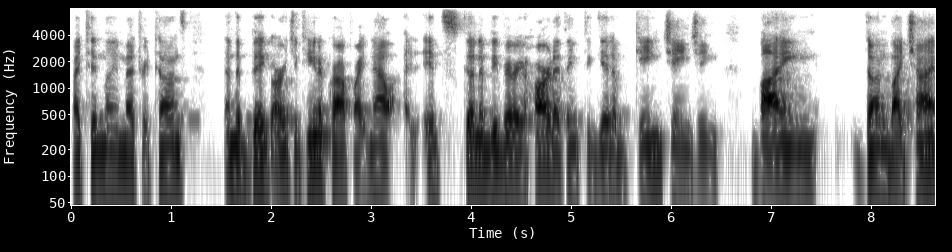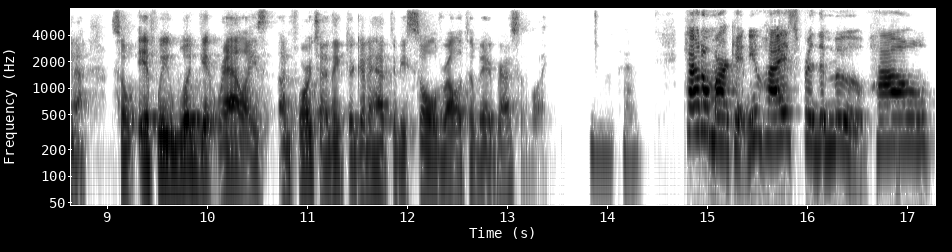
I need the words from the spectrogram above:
by 10 million metric tons, and the big Argentina crop right now, it's going to be very hard, I think, to get a game changing buying done by China. So if we would get rallies, unfortunately, I think they're going to have to be sold relatively aggressively. Okay. Cattle market, new highs for the move. How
